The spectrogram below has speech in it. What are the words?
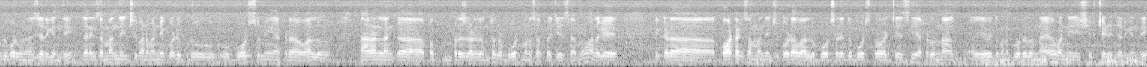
ఉండిపోవడం జరిగింది. దానికి సంబంధించి మనం అన్నీ కూడా ఇప్పుడు బోట్స్ని అక్కడ వాళ్ళు నారాయణ లంక ప్రజలు అడగడంతో అక్కడ బోట్ మనం సప్లై చేశాము. అలాగే ఇక్కడ కోటకు సంబంధించి కూడా వాళ్ళు బోట్స్ అడిగితే బోట్స్ ప్రొవైడ్ చేసి అక్కడ ఉన్న ఏవైతే మన గొర్రెలు ఉన్నాయో అవన్నీ షిఫ్ట్ చేయడం జరిగింది.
